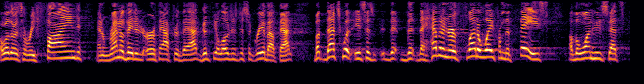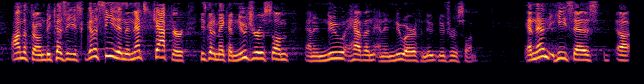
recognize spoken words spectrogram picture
or whether it's a refined and renovated earth after that. Good theologians disagree about that. But that's what it says. The, the, the heaven and earth fled away from the face of the one who sits on the throne because he's going to see in the next chapter, he's going to make a new Jerusalem and a new heaven and a new earth, a new, new Jerusalem. And then he says, uh,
